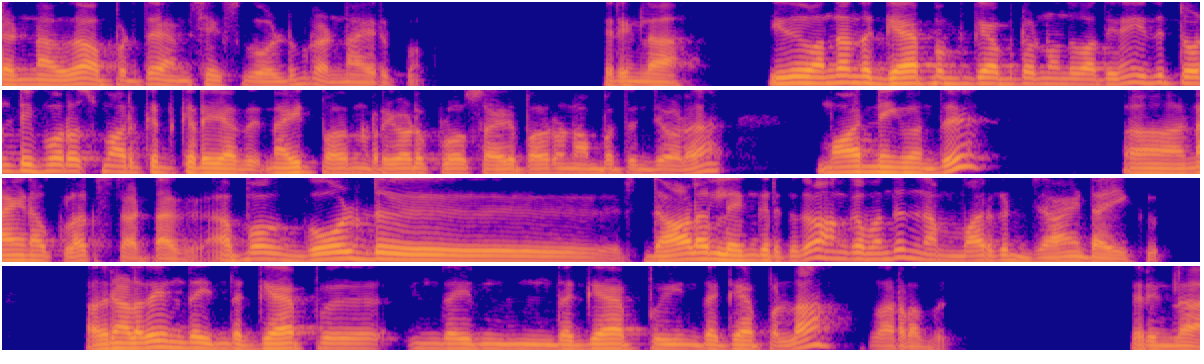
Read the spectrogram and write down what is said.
ரன் ஆகுதோ அப்படித்தான் எம்சிஎக்ஸ் கோல்டும் ரன் ஆகிருக்கும் சரிங்களா? இது வந்து அந்த கேப் அப் கேப் டவுன் வந்து பார்த்தீங்கன்னா இது டுவெண்ட்டி ஃபோர் ஹவர்ஸ் மார்க்கெட் கிடையாது. நைட் பதினொன்றையோட க்ளோஸ் ஆகிடும் பதினொன்று ஐம்பத்தஞ்சோட. மார்னிங் வந்து நைன் ஓ கிளாக் ஸ்டார்ட் ஆகுது. அப்போது கோல்டு டாலரில் எங்கே இருக்குதோ அங்கே வந்து நம்ம மார்க்கெட் ஜாயிண்ட் ஆகிக்கும் அதனால தான் இந்த இந்த கேப்பு இந்த இந்த கேப்பு இந்த கேப்பெல்லாம் வர்றது. சரிங்களா?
